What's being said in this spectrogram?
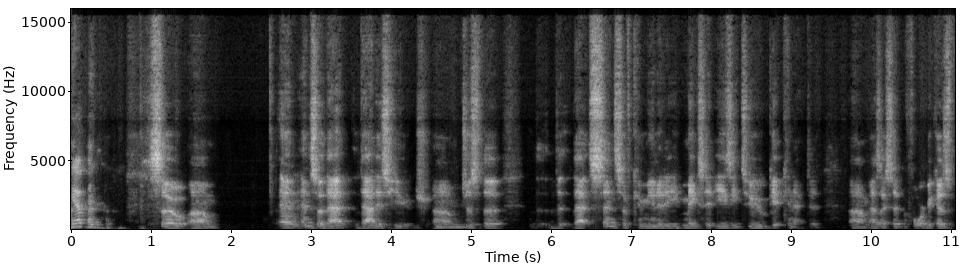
Yep. so, um, and, and so that, that is huge. Um, Mhm. just the, the, that sense of community makes it easy to get connected. Um, as I said before, because,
